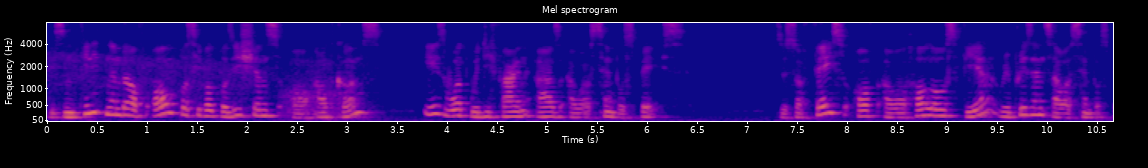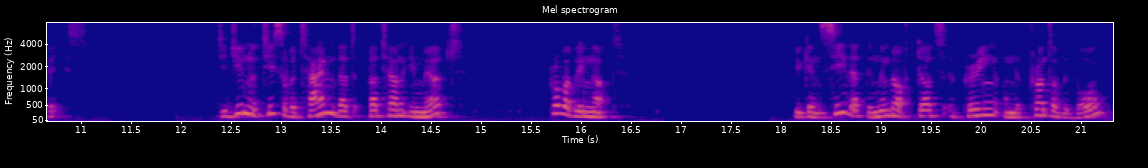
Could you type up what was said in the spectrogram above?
This infinite number of all possible positions or outcomes is what we define as our sample space. The surface of our hollow sphere represents our sample space. Did you notice over time that pattern emerged? Probably not. You can see that the number of dots appearing on the front of the ball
